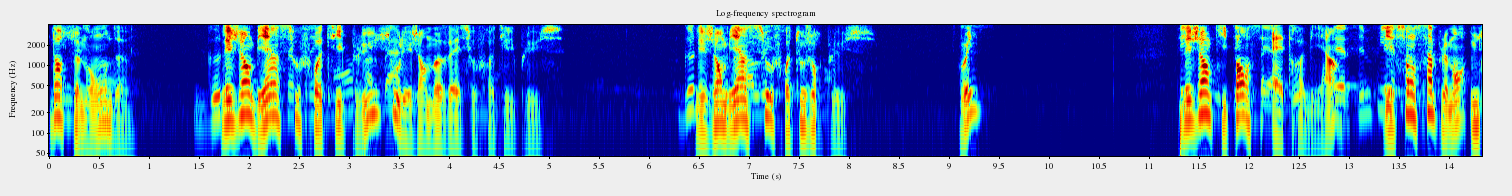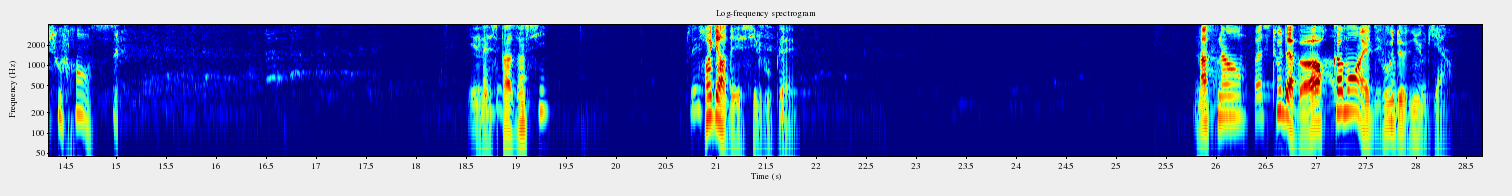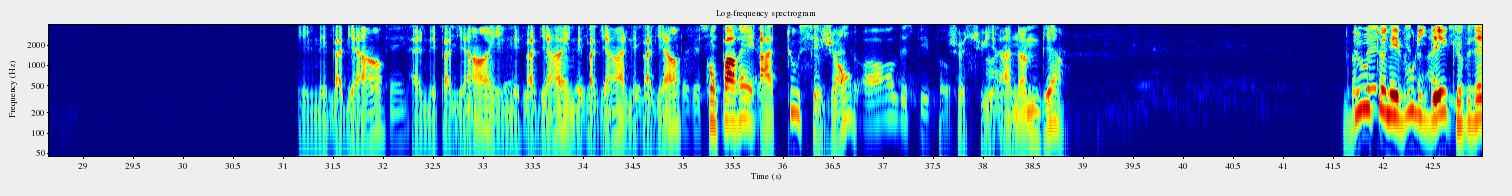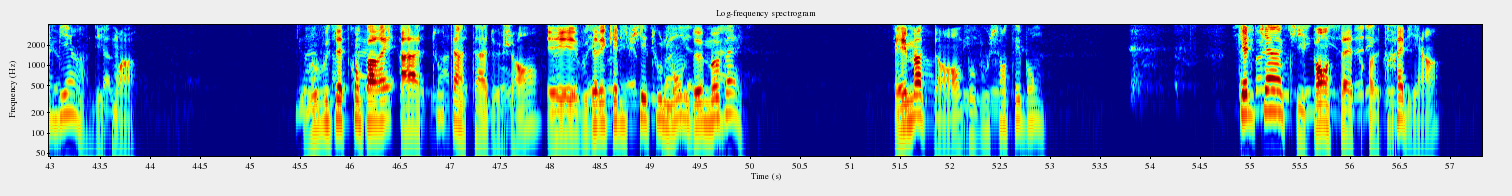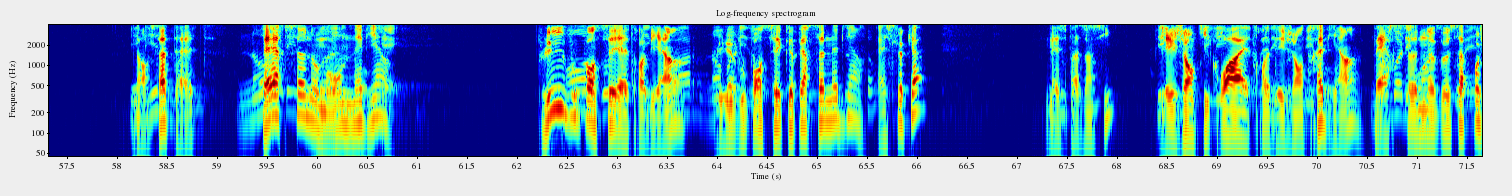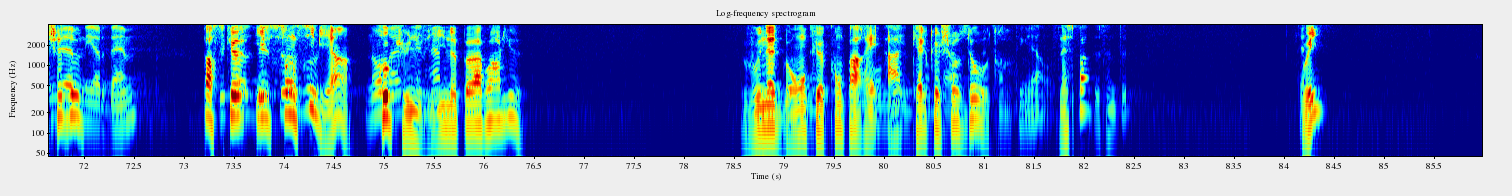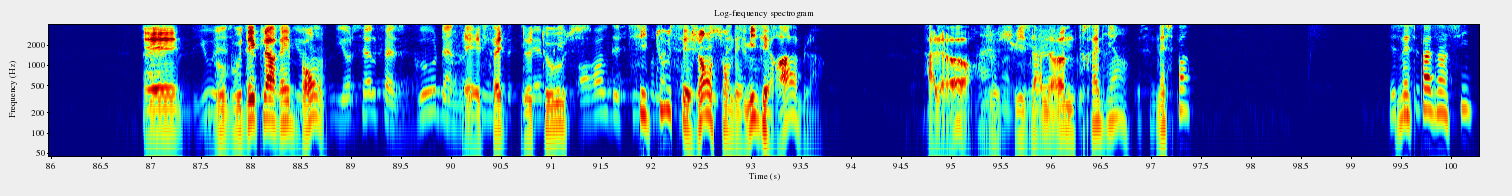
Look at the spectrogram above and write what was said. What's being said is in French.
Dans ce monde, les gens bien souffrent-ils plus ou les gens mauvais souffrent-ils plus? Les gens bien souffrent toujours plus. Oui Les gens qui pensent être bien, ils sont simplement une souffrance. N'est-ce pas ainsi? Regardez, s'il vous plaît. Maintenant, tout d'abord, comment êtes-vous devenu bien? Il n'est pas bien, elle n'est pas bien, il n'est pas bien, il n'est pas bien, elle n'est pas bien. Comparé à tous ces gens, je suis un homme bien. D'où tenez-vous l'idée que vous êtes bien, dites-moi Vous vous êtes comparé à tout un tas de gens et vous avez qualifié tout le monde de mauvais. Et maintenant, vous vous sentez bon. Quelqu'un qui pense être très bien, dans sa tête, personne au monde n'est bien. Plus vous pensez être bien, plus vous pensez que personne n'est bien, est-ce le cas? N'est-ce pas ainsi? Les gens qui croient être des gens très bien, personne ne veut s'approcher d'eux, parce qu'ils sont si bien qu'aucune vie ne peut avoir lieu. Vous n'êtes bon que comparé à quelque chose d'autre, n'est-ce pas? Oui et vous vous déclarez bon, et faites de tous, si tous ces gens sont des misérables, alors je suis un homme très bien, n'est-ce pas? N'est-ce pas ainsi?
